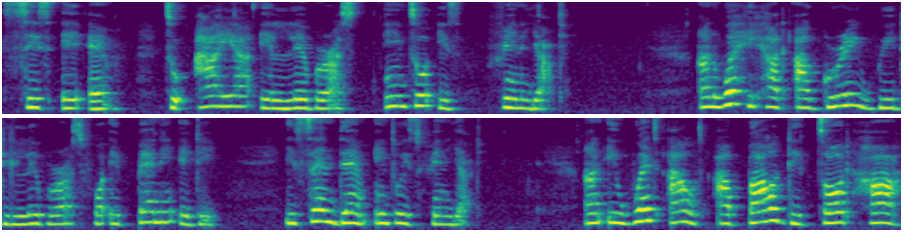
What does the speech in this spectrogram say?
6 a.m., to hire a laborer into his vineyard. And when he had agreed with the laborers for a penny a day, he sent them into his vineyard. And he went out about the third hour,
